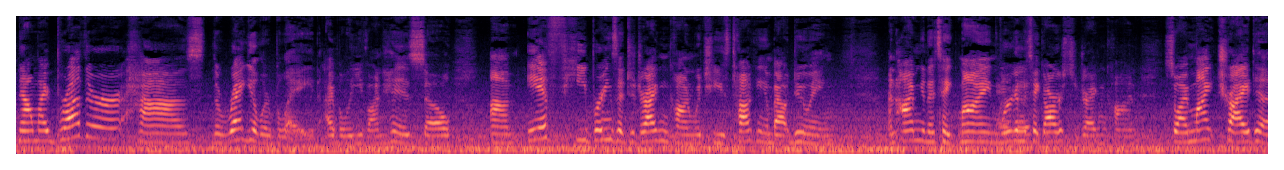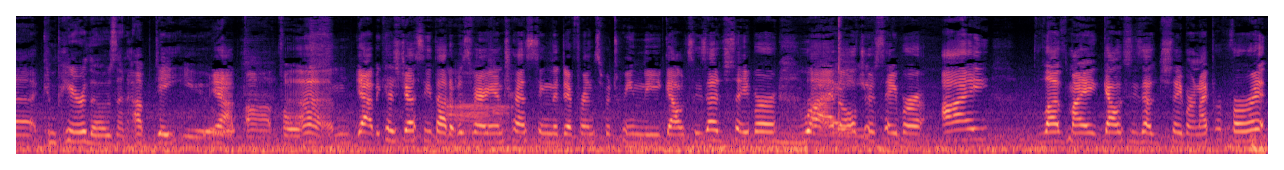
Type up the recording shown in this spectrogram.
Now my brother has the regular blade, I believe, on his. So um, if he brings it to Dragon Con, which he's talking about doing, and I'm going to take mine, we're going to take ours to Dragon Con. So I might try to compare those and update you, Yeah. uh, folks. Um, yeah, because Jesse thought it was very Ah. interesting the difference between the Galaxy's Edge saber uh, and the Ultra saber. I love my Galaxy's Edge saber and I prefer it,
